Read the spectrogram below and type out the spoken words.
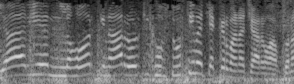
यार, ये लाहौर किनार रोड की खूबसूरती में चेक करवाना चाह रहा हूँ आपको ना।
